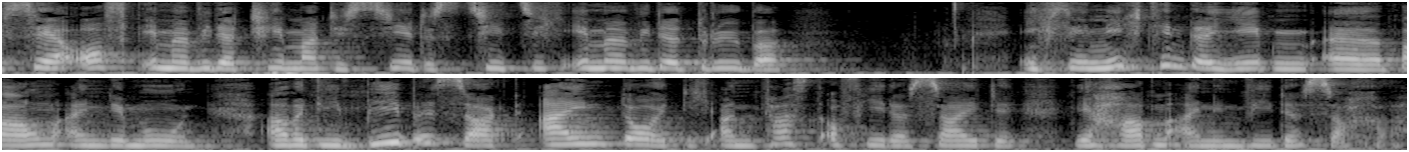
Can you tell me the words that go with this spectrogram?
sehr oft immer wieder thematisiert, es zieht sich immer wieder drüber. Ich sehe nicht hinter jedem äh, Baum ein Dämon, aber die Bibel sagt eindeutig an fast auf jeder Seite, wir haben einen Widersacher.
